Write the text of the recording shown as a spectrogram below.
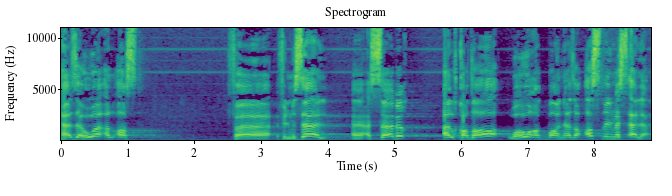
هذا هو الأصل. ففي المثال آه، السابق القضاء وهو غضبان. هذا أصل المسألة.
